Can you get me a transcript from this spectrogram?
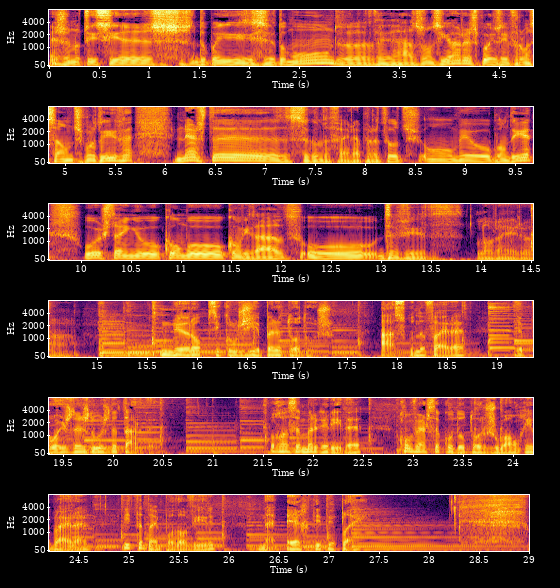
as notícias do país e do mundo, às 11 horas, depois informação desportiva. Nesta segunda-feira, para todos, um meu bom dia. Hoje tenho como convidado o David Loureiro. Neuropsicologia para todos. À segunda-feira, depois das duas da tarde. Rosa Margarida conversa com o Dr. João Ribeira e também pode ouvir na RTP Play.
